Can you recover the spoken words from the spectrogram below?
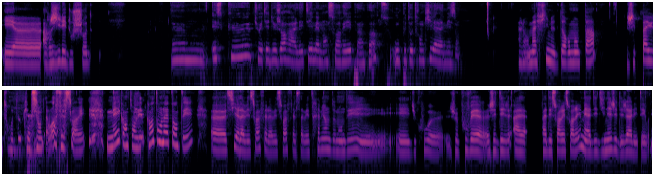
Et argile et douche chaude. Est-ce que tu étais du genre à allaiter même en soirée, peu importe, ou plutôt tranquille à la maison? Alors ma fille ne dormant pas, j'ai pas eu trop d'occasion d'avoir des soirées, mais quand on, quand on l'a tenté, euh, si elle avait soif, elle avait soif, elle savait très bien le demander et, et du coup euh, je pouvais, j'ai déjà à, pas des soirées soirées, mais à des dîners j'ai déjà allaité, oui.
